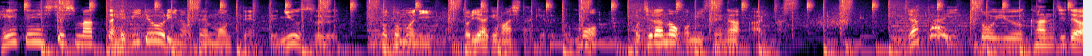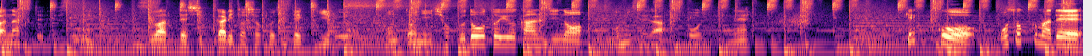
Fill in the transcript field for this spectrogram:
閉店してしまったヘビ料理の専門店ってニュースとともに取り上げましたけれどもこちらのお店があります。屋台という感じではなくてですね座ってしっかりと食事できる本当に食堂という感じのお店が多いですね。結構遅くまで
